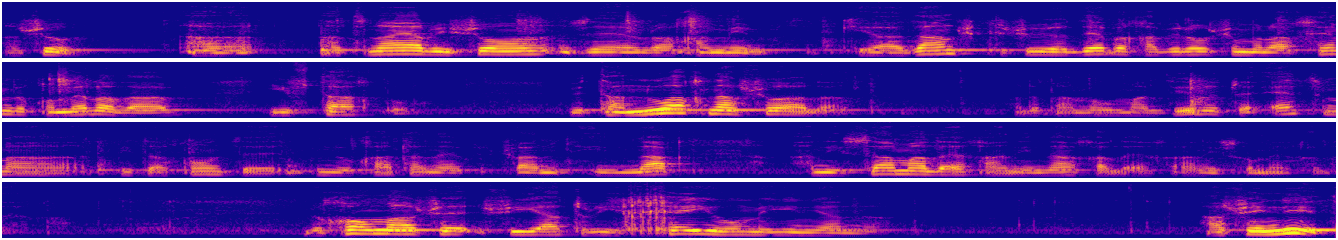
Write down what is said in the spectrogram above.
אז שוב, התנאי הראשון זה רחמים. כי האדם, כשהוא יודע בחברו שהוא מרחם וחומל עליו, יפתח בו, ותנוח נפשו עליו. עוד פעם, הוא מגדיר את עצם הביטחון זה מנוחת הנפש, שאני נח, אני שם עליך, אני נח עליך, אני סומך עליך. בכל מה ש, שיטריחהו מענייניו. השנית,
